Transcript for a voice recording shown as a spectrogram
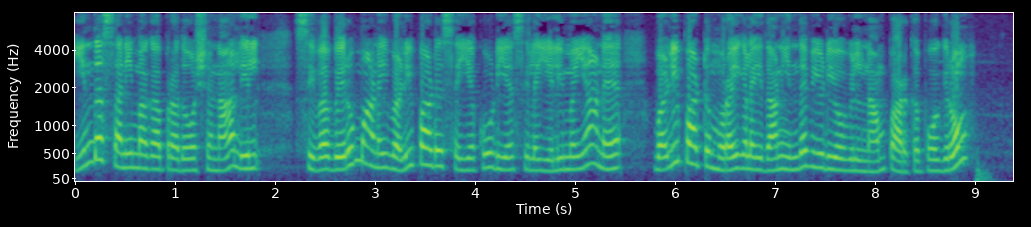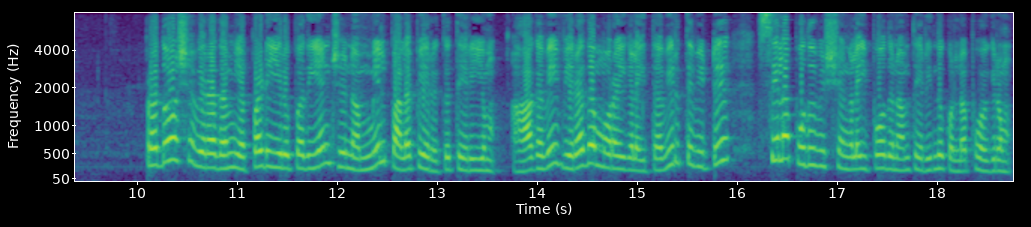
இந்த சனி மகா பிரதோஷ நாளில் சிவபெருமானை வழிபாடு செய்யக்கூடிய சில எளிமையான வழிபாட்டு முறைகளை தான் இந்த வீடியோவில் நாம் பார்க்க போகிறோம். பிரதோஷ விரதம் எப்படி இருப்பது என்று நம்மில் பல பேருக்கு தெரியும். ஆகவே விரத முறைகளை தவிர்த்துவிட்டு சில புது விஷயங்களை இப்போது நாம் தெரிந்து கொள்ளப் போகிறோம்.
